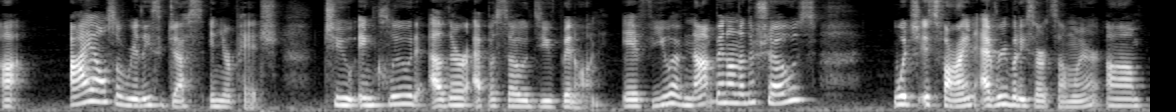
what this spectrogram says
Uh, I also really suggest in your pitch to include other episodes you've been on. If you have not been on other shows, which is fine, everybody starts somewhere, um,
